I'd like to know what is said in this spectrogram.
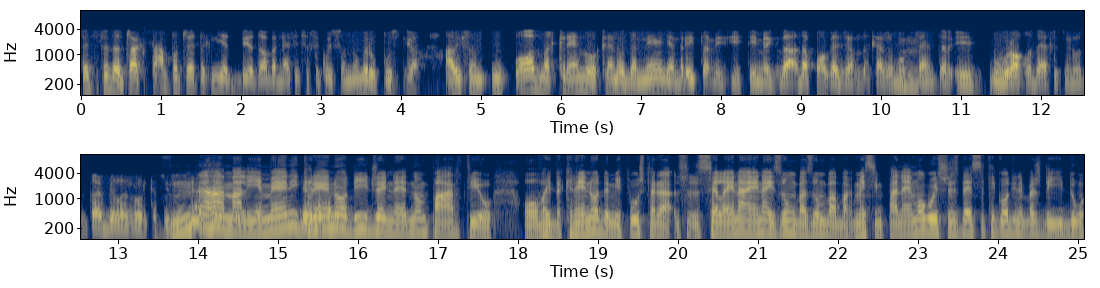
Sveća se da čak sam početak nije bio dobar, ne sjeća se koji sam numer upustio, ali sam odmah krenuo, krenuo da menjam ritam i, i time da, da pogađam, da kažem, u centar i u roku od 10 minuta to je bila žurka. Svi skakali, Aha, svi mali je meni krenuo DJ na jednom partiju, ovaj, da krenuo da mi pušta ra, s- Selena, Ena i Zumba, Zumba, ba, mislim, pa ne mogu i 60. godine baš da idu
